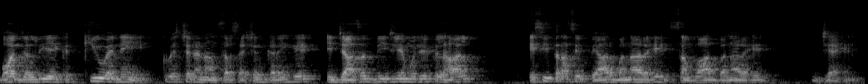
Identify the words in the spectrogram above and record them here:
बहुत जल्दी एक Q and A question and answer session करेंगे। इजाज़त दीजिए मुझे फ़िलहाल। इसी तरह से प्यार बना रहे संवाद बना रहे। जय हिंद।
